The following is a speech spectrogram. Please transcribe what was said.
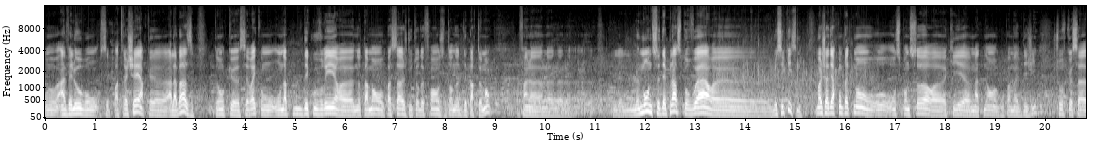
Un vélo, bon, c'est pas très cher à la base. Donc c'est vrai qu'on on a pu le découvrir, notamment au passage du Tour de France dans notre département. Le- monde se déplace pour voir euh, le cyclisme. Moi, j'adhère complètement au, sponsor euh, qui est euh, maintenant Groupama FDJ. Je trouve que ça,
